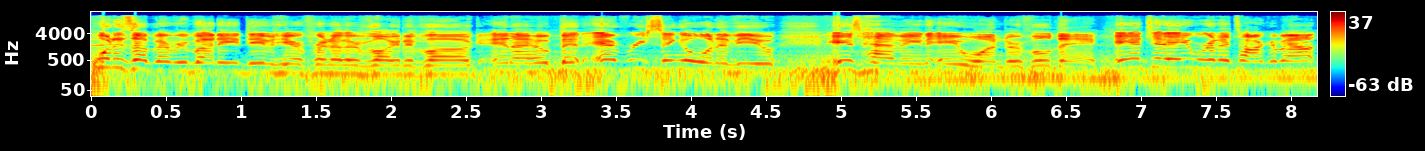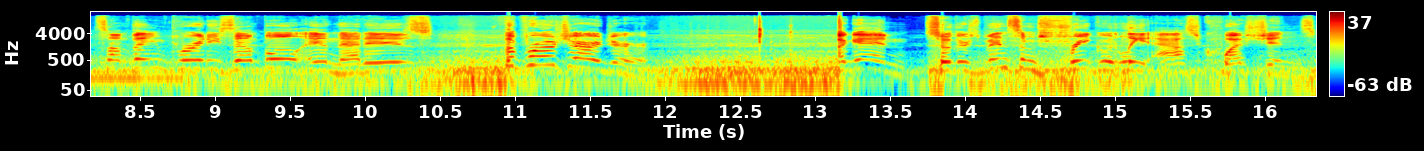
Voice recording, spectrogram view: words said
What is up everybody? David here for another Vloggity Vlog and I hope that every single one of you is having a wonderful day. And today we're going to talk about something pretty simple and that is the Pro Charger. Again, so there's been some frequently asked questions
